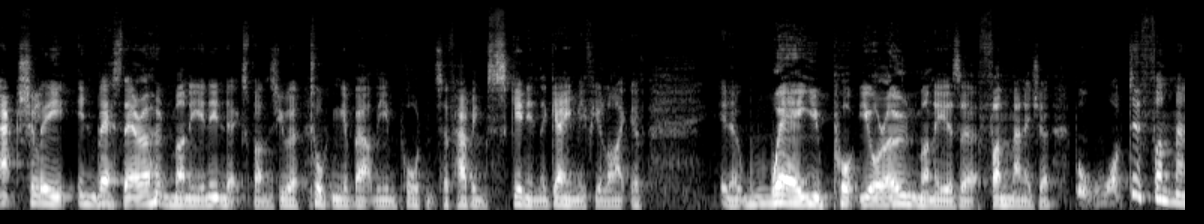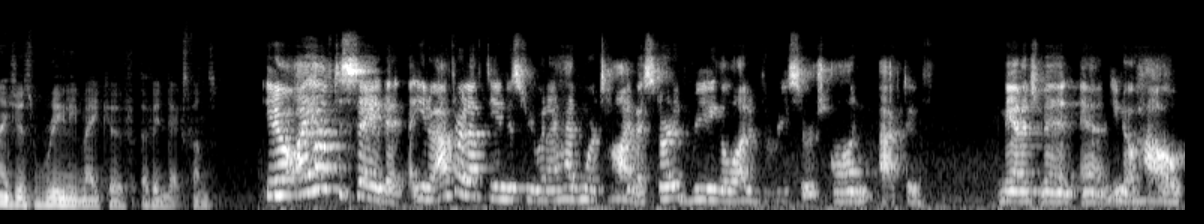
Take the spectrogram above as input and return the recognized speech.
actually invest their own money in index funds. You were talking about the importance of having skin in the game, if you like, of you know where you put your own money as a fund manager. But what do fund managers really make of, of index funds? You know, I have to say that, you know, after I left the industry, when I had more time, I started reading a lot of the research on active management and, you know, how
